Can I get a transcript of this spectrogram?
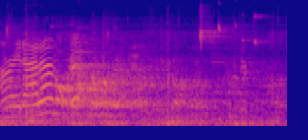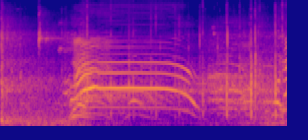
All right, Adam. Yeah. Whoa! Go,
